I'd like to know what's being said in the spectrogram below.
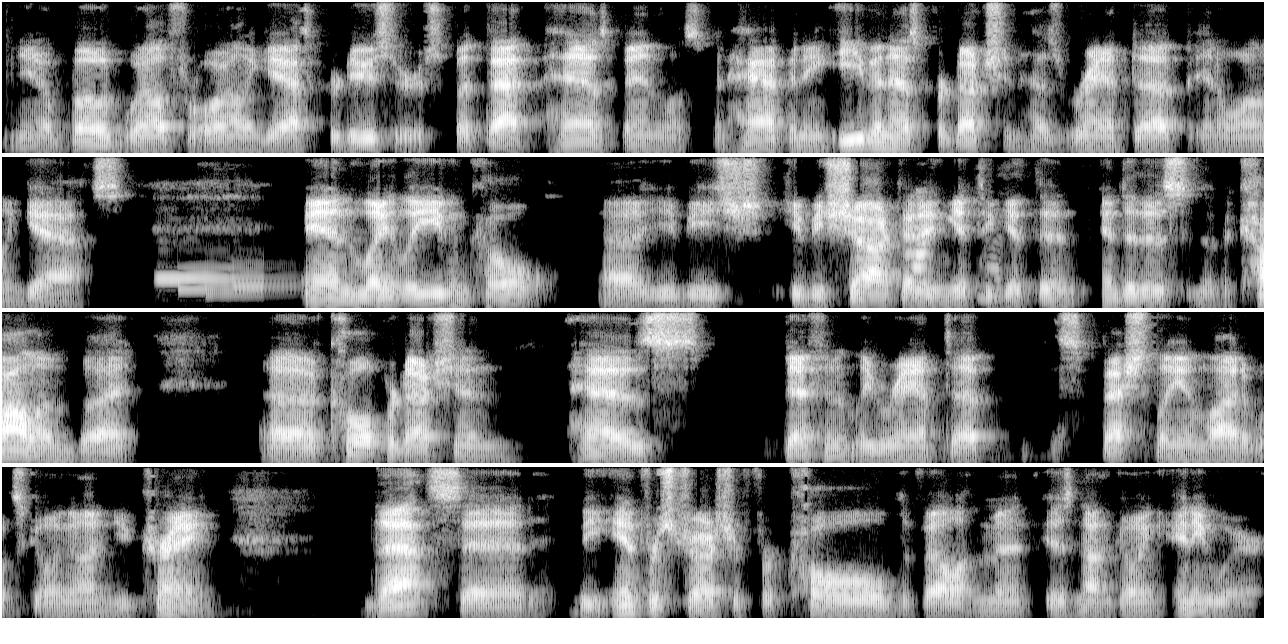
you know, bode well for oil and gas producers, but that has been what's been happening, even as production has ramped up in oil and gas and lately even coal. Uh, you'd be you'd be shocked. I didn't get to get the, into this into the column, but uh, coal production has definitely ramped up, especially in light of what's going on in Ukraine. That said, the infrastructure for coal development is not going anywhere.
